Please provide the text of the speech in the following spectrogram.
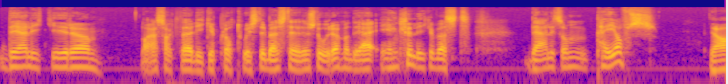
det jeg liker um, Nå har jeg sagt at jeg liker plot twister best i en historie, men det jeg egentlig liker best, det er liksom payoffs. Ja,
